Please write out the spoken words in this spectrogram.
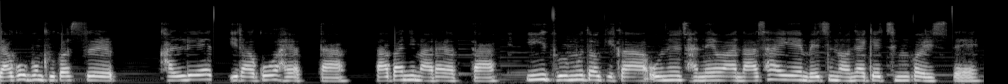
야곱은 그것을 갈르엣이라고 하였다. 라반이 말하였다. 이 돌무더기가 오늘 자네와 나 사이에 맺은 언약의 증거일세.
